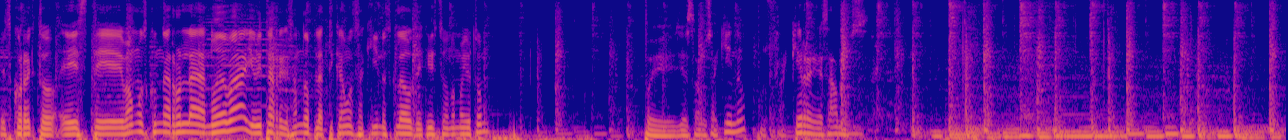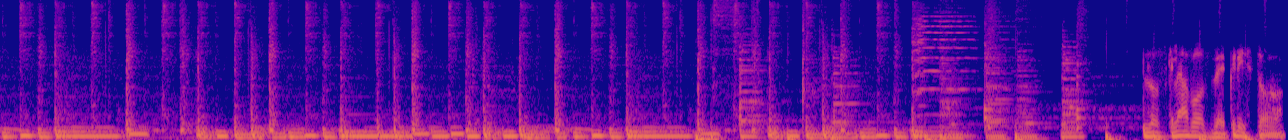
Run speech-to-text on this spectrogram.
Es correcto. Este, vamos con una rola nueva y ahorita regresando platicamos aquí en Los Clavos de Cristo, ¿no, Mayor Tom? Pues ya estamos aquí, ¿no? Pues aquí regresamos. Los clavos de Cristo.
